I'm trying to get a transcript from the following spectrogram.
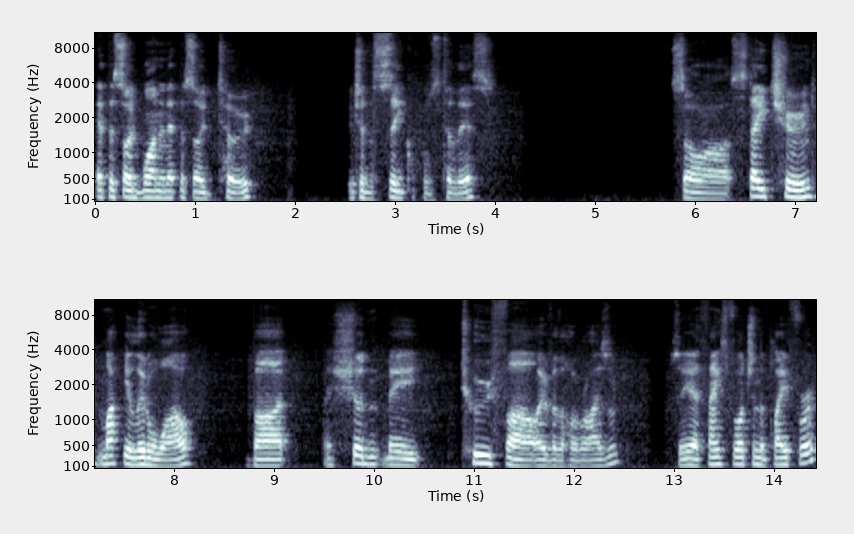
episode one and episode two, which are the sequels to this. So uh, stay tuned. Might be a little while, but they shouldn't be too far over the horizon. So yeah, thanks for watching the playthrough.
